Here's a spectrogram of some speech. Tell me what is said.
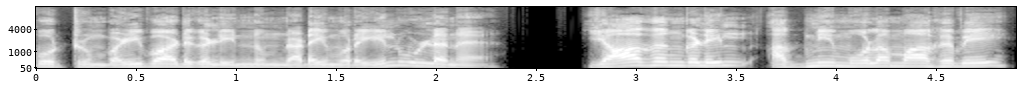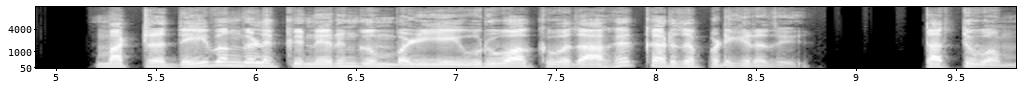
போற்றும் வழிபாடுகள் இன்னும் நடைமுறையில் உள்ளன. யாகங்களில் அக்னி மூலமாகவே மற்ற தெய்வங்களுக்கு நெருங்கும் வழியை உருவாக்குவதாக கருதப்படுகிறது. தத்துவம்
